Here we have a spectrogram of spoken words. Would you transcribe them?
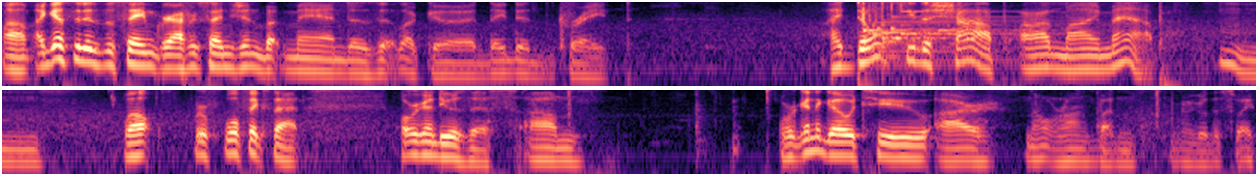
Um, I guess it is the same graphics engine, but man, does it look good. They did great. I don't see the shop on my map. Hmm. Well, we're, we'll fix that. What we're going to do is this. Um, we're going to go to our... No, wrong button. I'm going to go this way.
